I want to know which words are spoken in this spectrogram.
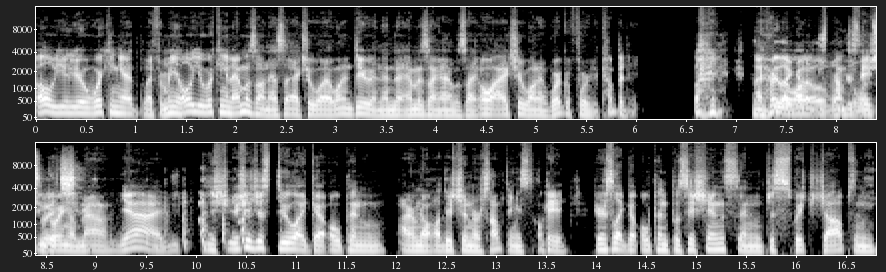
Oh, you, you're working at like for me. Oh, you're working at Amazon. That's actually what I want to do. And then the Amazon guy was like, oh, I actually want to work for your company. I heard like, a lot of this conversation going around. Yeah, you, sh- you, should just do like an open, I don't know, audition or something. It's okay. Here's like open positions and just switch jobs and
